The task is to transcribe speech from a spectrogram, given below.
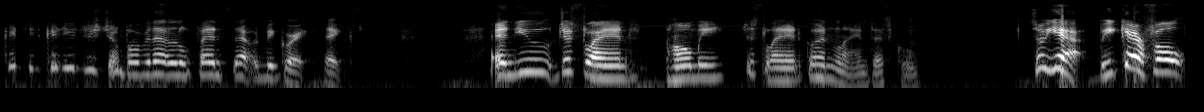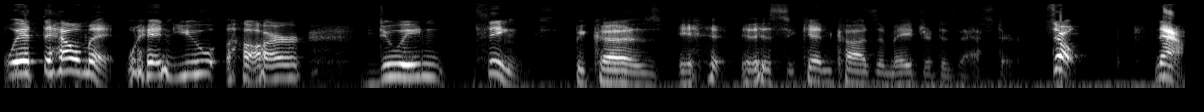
Could you, could you just jump over that little fence? That would be great. Thanks. And you just land, homie. Just land. Go ahead and land. That's cool. So, yeah, be careful with the helmet when you are doing things because it, it can cause a major disaster. So, now,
